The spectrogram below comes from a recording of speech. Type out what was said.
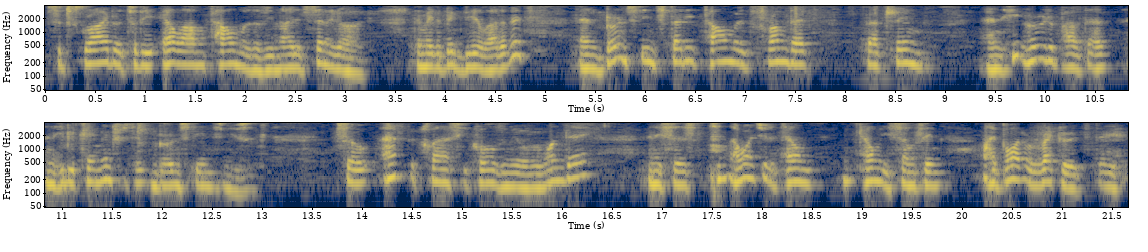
subscriber to the Elam Talmud of United Synagogue. They made a big deal out of it, and Bernstein studied Talmud from that, that thing, and he heard about that, and he became interested in Bernstein's music. So after class, he calls me over one day, and he says, "I want you to tell tell me something. I bought a record. They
